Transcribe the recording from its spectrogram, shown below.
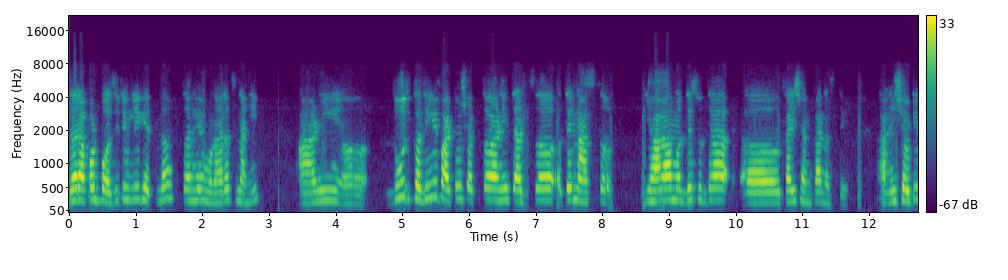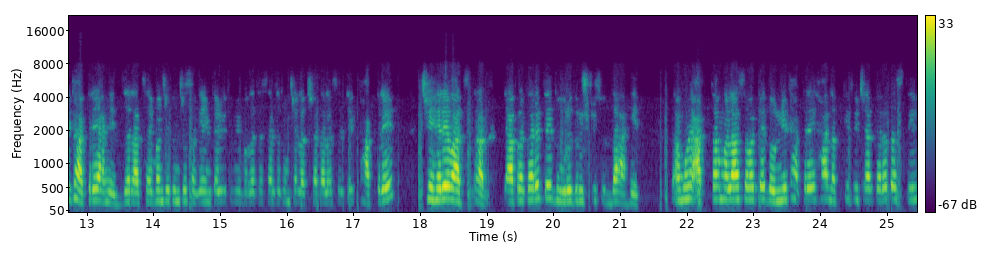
जर आपण पॉझिटिव्हली घेतलं तर हे होणारच नाही. आणि दूध कधीही फाटू शकतं आणि त्याचं ते नाचतं. ह्यामध्ये सुद्धा काही शंका नसते. आणि शेवटी ठाकरे आहेत. जर राजसाहेबांचे तुमचे सगळे इंटरव्ह्यू तुम्ही बघत असाल तर तुमच्या लक्षात आलं असेल ते ठाकरे चेहरे वाचतात. त्या प्रकारे ते दूरदृष्टी सुद्धा आहेत. त्यामुळे आता मला असं वाटतं दोन्ही ठाकरे हा नक्कीच विचार करत असतील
